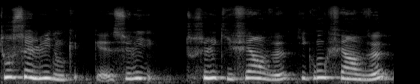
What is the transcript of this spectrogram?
Tout celui, tout celui qui fait un vœu, quiconque fait un vœu,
